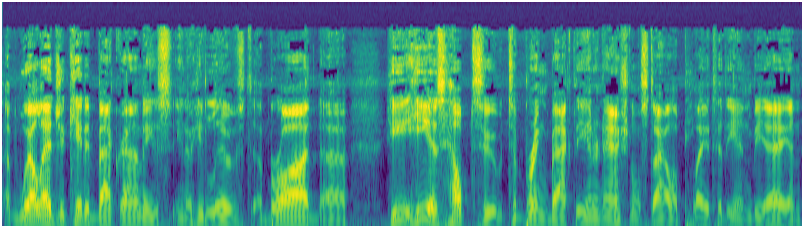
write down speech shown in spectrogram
a well-educated background. He's you know he lived abroad. Uh, he he has helped to to bring back the international style of play to the NBA. And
